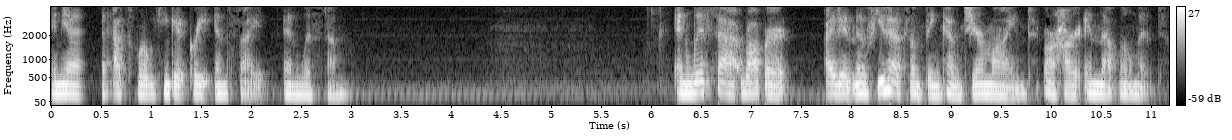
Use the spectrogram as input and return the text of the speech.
and yet, that's where we can get great insight and wisdom. And with that, Robert, I didn't know if you had something come to your mind or heart in that moment.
